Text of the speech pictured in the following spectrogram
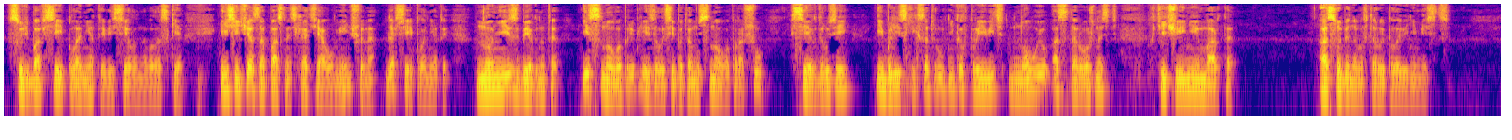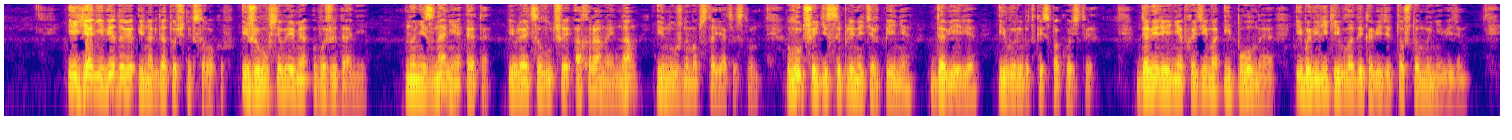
Судьба всей планеты висела на волоске, и сейчас опасность хотя уменьшена для всей планеты, но не избегнута и снова приблизилась, и потому снова прошу – всех друзей и близких сотрудников проявить новую осторожность в течение марта, особенно во второй половине месяца. И я не ведаю иногда точных сроков и живу все время в ожидании. Но незнание это является лучшей охраной нам и нужным обстоятельствам, лучшей дисциплиной терпения, доверия и выработкой спокойствия. Доверие необходимо и полное, ибо великий владыка видит то, что мы не видим.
